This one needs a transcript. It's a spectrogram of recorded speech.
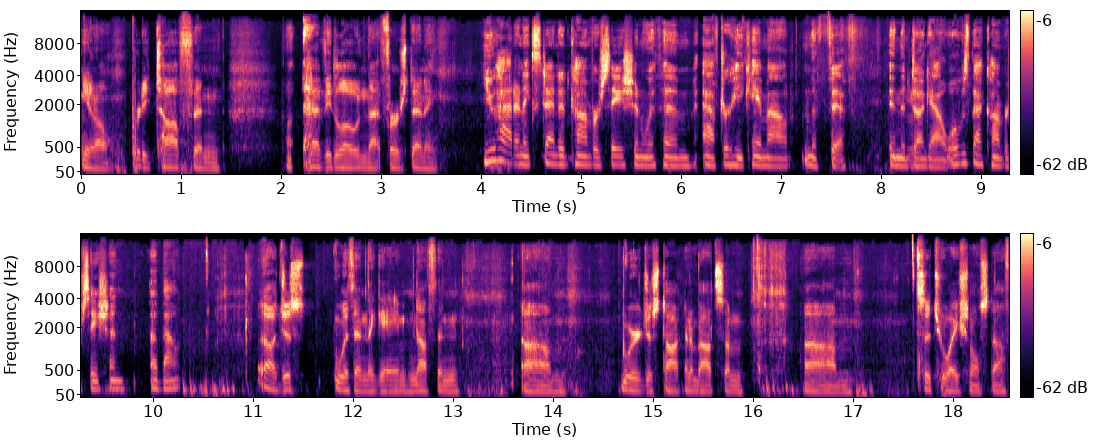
you know pretty tough and heavy load in that first inning. You had an extended conversation with him after he came out in the fifth in the dugout. What was that conversation about? Uh, just within the game, nothing. Um, we were just talking about some um, situational stuff.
